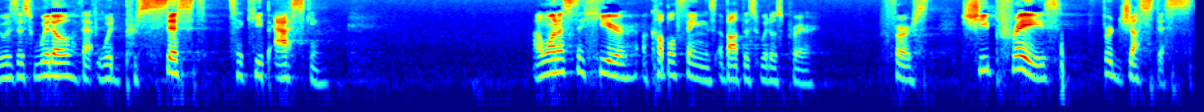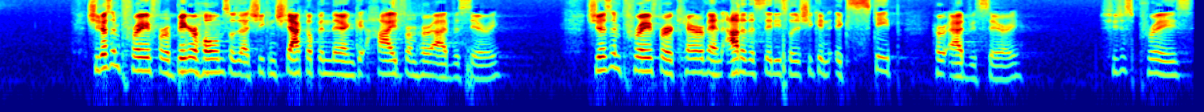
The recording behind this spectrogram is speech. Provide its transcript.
It was this widow that would persist to keep asking. I want us to hear a couple things about this widow's prayer. First, she prays for justice. She doesn't pray for a bigger home so that she can shack up in there and get, hide from her adversary. She doesn't pray for a caravan out of the city so that she can escape her adversary. She just prays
